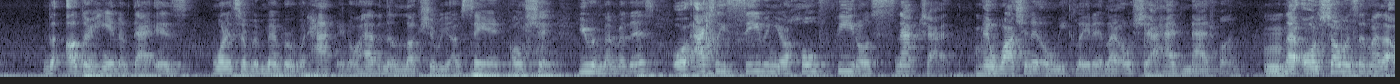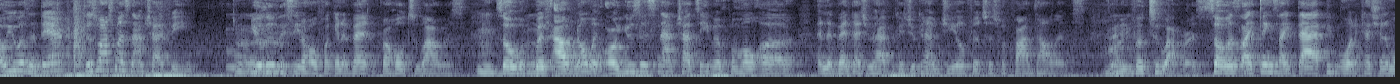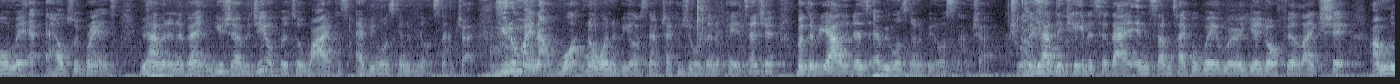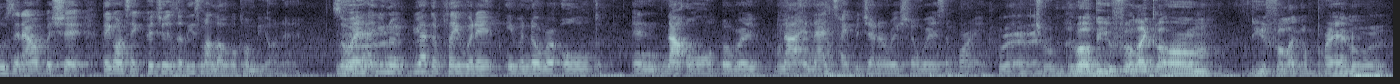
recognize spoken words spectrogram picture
the other hand of that is wanting to remember what happened or having the luxury of saying, oh shit, you remember this? Or actually saving your whole feed on Snapchat and mm. watching it a week later. Like, oh shit, I had mad fun. Mm. Like, or showing somebody, like, oh, you wasn't there? Just watch my Snapchat feed. Right, You literally see the whole fucking event for a whole two hours. Mm, so without knowing, or using Snapchat to even promote uh, an event that you have because you can have geo filters for five dollars Right. for two hours. So it's like things like that. People want to catch in a moment. It helps with brands. You having an event, you should have a geo filter. Why? Because everyone's going to be on Snapchat. You don't, might not want no one to be on Snapchat because you want them to pay attention, but the reality is everyone's going to be on Snapchat. True. So you have to cater to that in some type of way where you don't feel like shit. I'm losing out, but shit, they're gonna take pictures. At least my logo can be on there. So Right, it, right. you know you have to play with it, even though we're old and not old, but we're not in that type of generation where it's important. Right, right. True. Well, do you feel like a, um, do you feel like a brand or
